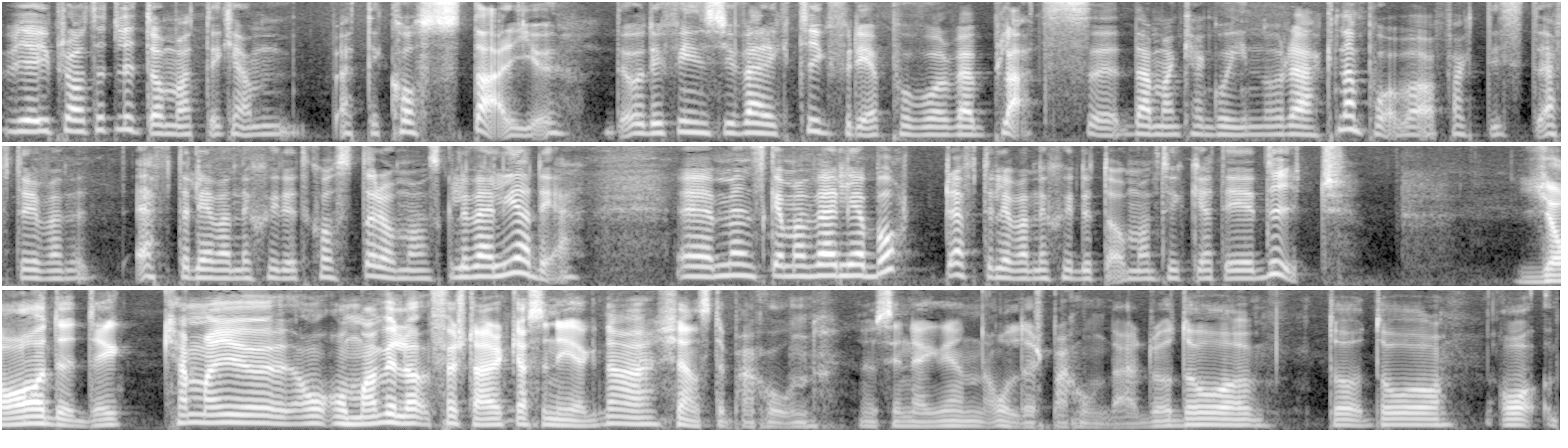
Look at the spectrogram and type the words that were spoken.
Vi har ju pratat lite om att det, kan, att det kostar ju. Och det finns ju verktyg för det på vår webbplats, eh, där man kan gå in och räkna på vad faktiskt efterlevande, efterlevandeskyddet kostar om man skulle välja det. Eh, Men ska man välja bort efterlevandeskyddet om man tycker att det är dyrt? Ja, det, det kan man ju, om man vill förstärka sin egna tjänstepension, sin egen ålderspension där, då, då, då, då och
